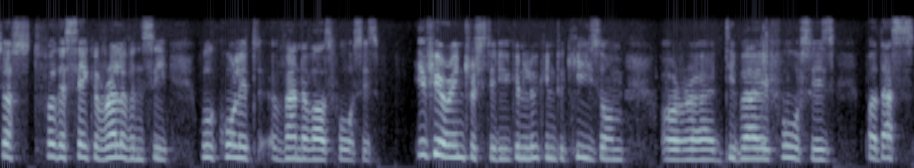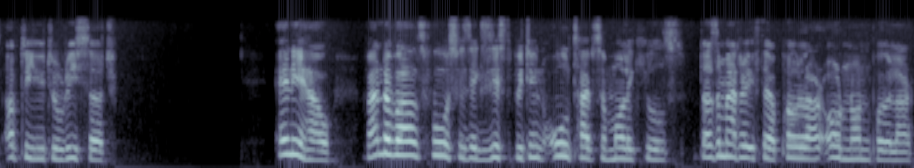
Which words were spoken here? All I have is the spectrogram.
just for the sake of relevancy, we'll call it van der Waals forces. If you're interested, you can look into Keesom or uh, Debye forces, but that's up to you to research. Anyhow, van der Waals forces exist between all types of molecules. Doesn't matter if they're polar or non-polar.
